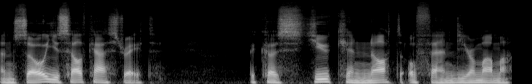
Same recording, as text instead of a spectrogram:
And so you self castrate because you cannot offend your mama.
